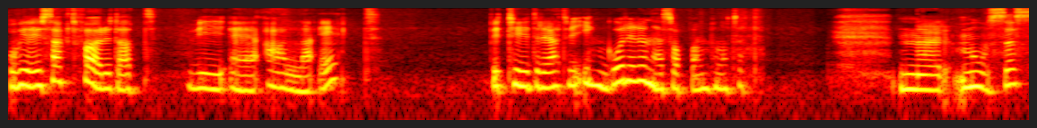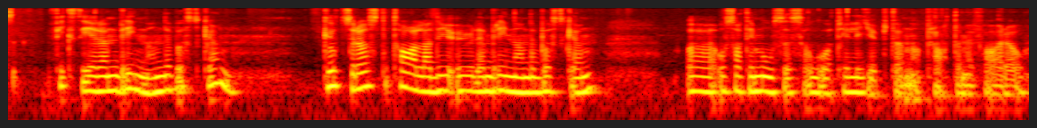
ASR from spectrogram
Och vi har ju sagt förut att vi är alla ett. Betyder det att vi ingår i den här soppan på något sätt? När Moses fick se den brinnande busken. Guds röst talade ju ur den brinnande busken eh, och sa till Moses att gå till Egypten och prata med farao.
